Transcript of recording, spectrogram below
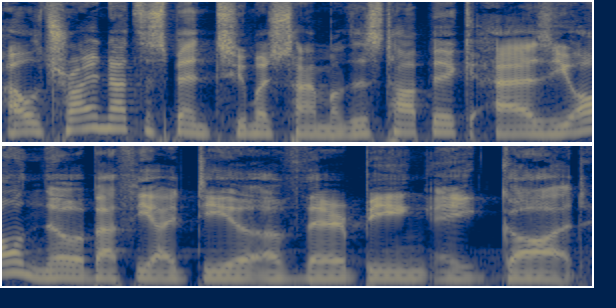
I will try not to spend too much time on this topic as you all know about the idea of there being a god.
